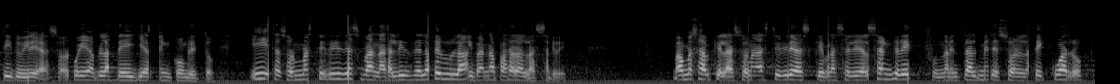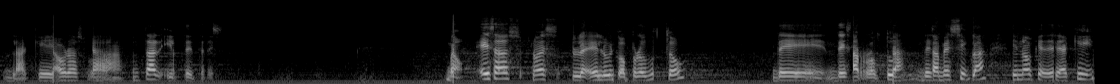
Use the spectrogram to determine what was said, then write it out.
tiroideas, ahora voy a hablar de ellas en concreto. Y estas hormonas tiroideas van a salir de la célula y van a pasar a la sangre. Vamos a ver que las hormonas tiroideas que van a salir de la sangre fundamentalmente son la T4, la que ahora os voy a contar, y la T3. Bueno, eso no es el único producto de, esta rotura de esta vesícula, sino que desde aquí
